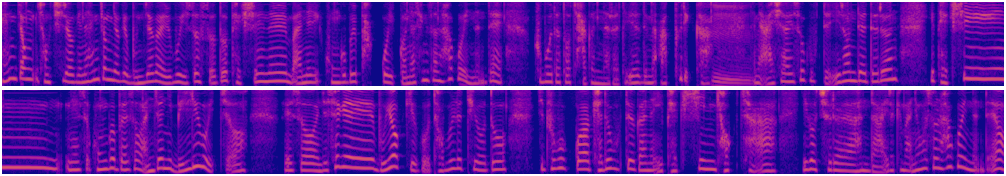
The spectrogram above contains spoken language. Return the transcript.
행정 정치력이나 행정력에 문제가 일부 있었어도 백신을 많이 공급을 받고 있거나 생산을 하고 있는데 그보다 더 작은 나라들 예를 들면 아프리카 음. 그다음에 아시아의 소국들 이런 데들은 이 백신에서 공급에서 완전히 밀리고 있죠. 그래서 이제 세계 무역기구 WTO도 이제 부국과 개도국들 간의 이 백신 격차 이거 줄여야 한다 이렇게 많이 호소를 하고 있는데요.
